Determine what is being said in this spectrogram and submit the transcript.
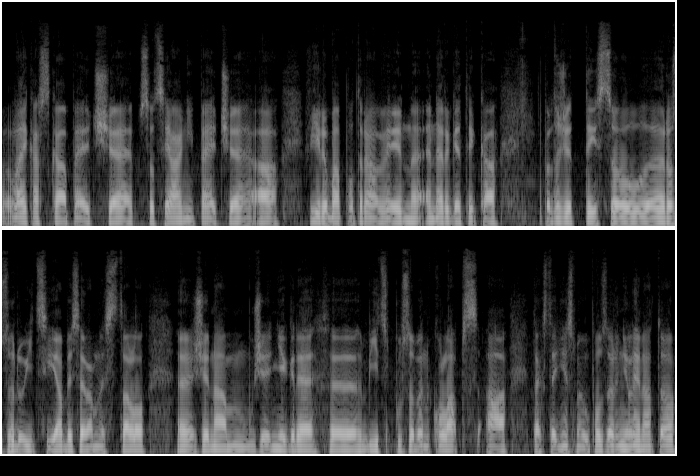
lékařská péče, sociální péče a výroba potravin, energetika, protože ty jsou rozhodující, aby se nám nestalo, že nám může někde být způsoben kolaps. A tak stejně jsme upozornili na to,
